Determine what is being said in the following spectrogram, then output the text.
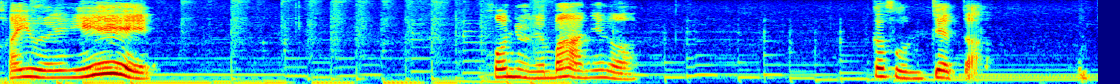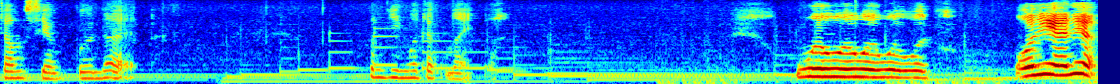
ใครอยู่ในนี้ คนอยู่ในบ้านนี่เหรอ กระสุนเจ็ดอะ ผมจำเสียงปืนได้ มันยิงมาจากไหนวะ โว้ยโว้ยโว้ยโว้ยโว้ยโอ้ยเนี่ยเนี่ย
